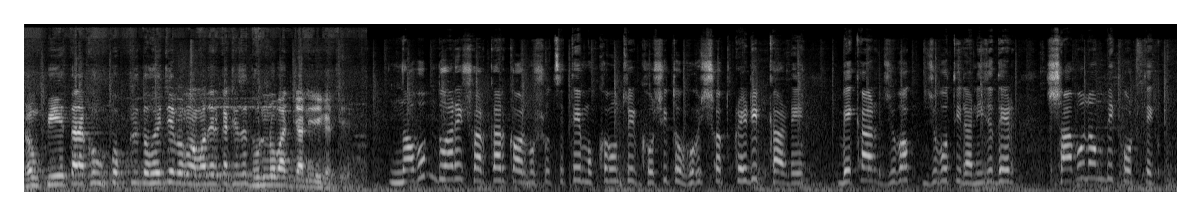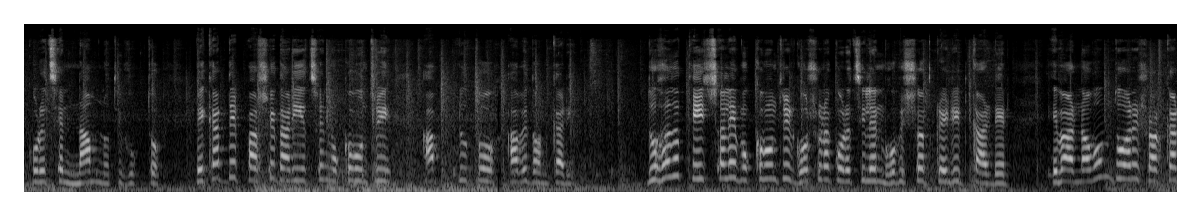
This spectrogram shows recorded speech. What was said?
এবং পেয়ে তারা খুব উপকৃত হয়েছে এবং আমাদের কাছে এসে ধন্যবাদ জানিয়ে গেছে। নবম দুয়ারে সরকার কর্মসূচিতে মুখ্যমন্ত্রীর ঘোষিত ভবিষ্যৎ ক্রেডিট কার্ডে বেকার যুবক, যুবতীরা নিজেদের স্বাবলম্বী করতে করেছেন নাম নথিভুক্ত। বেকারদের পাশে দাঁড়িয়েছেন মুখ্যমন্ত্রী। আপ্লুত আবেদনকারী। দু হাজার তেইশ সালে মুখ্যমন্ত্রীর ঘোষণা করেছিলেন ভবিষ্যৎ ক্রেডিট কার্ডের। এবার নবম দুয়ারে সরকার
